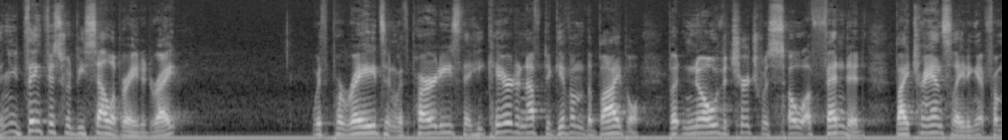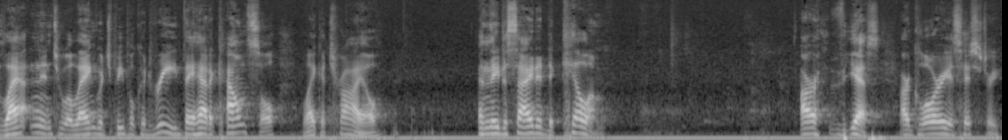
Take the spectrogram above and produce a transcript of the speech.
And you'd think this would be celebrated, right? With parades and with parties, that he cared enough to give them the Bible. But no, the church was so offended by translating it from Latin into a language people could read, they had a council, like a trial, and they decided to kill him. Our, yes, our glorious history.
